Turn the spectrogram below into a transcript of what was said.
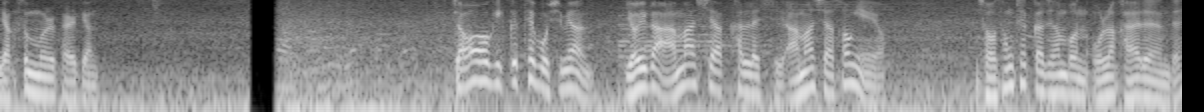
약순물 발견. 저기 끝에 보시면 여기가 아마시아 칼레시, 아마시아 성이에요. 저 성체까지 한번 올라가야 되는데.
